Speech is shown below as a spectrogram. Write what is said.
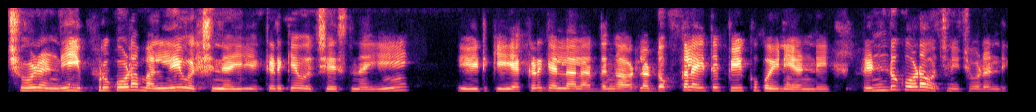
చూడండి ఇప్పుడు కూడా మళ్ళీ వచ్చినాయి ఎక్కడికే వచ్చేసినాయి. వీటికి ఎక్కడికి వెళ్ళాలి అర్థం కావట్లే. డొక్కలు అయితే పీక్కుపోయినాయండి. రెండు కూడా వచ్చినాయి చూడండి.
